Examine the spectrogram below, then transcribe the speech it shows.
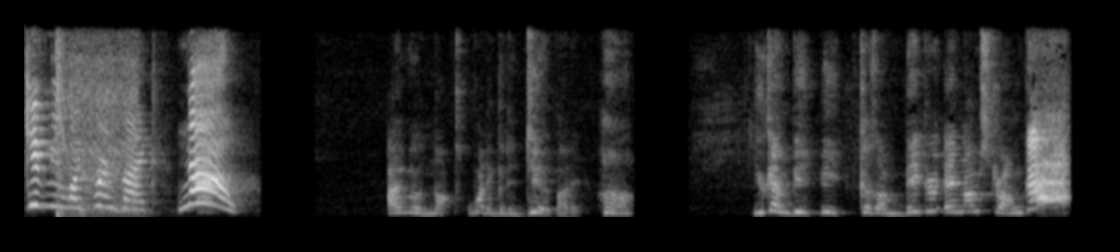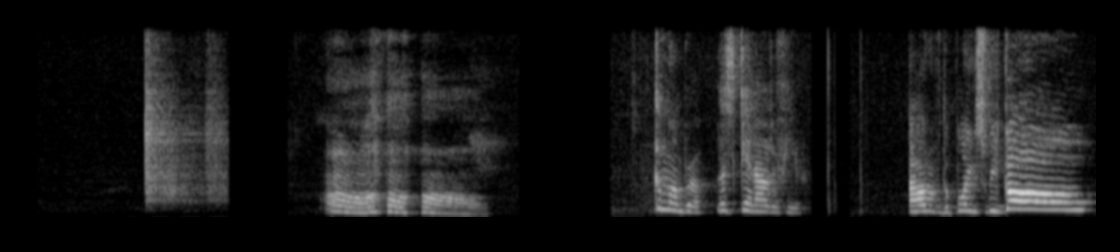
Give me my friend back now. I will not. What are you gonna do about it, huh? You can't beat me because I'm bigger and I'm stronger. Oh, Come on, bro. Let's get out of here. out of the place we go.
